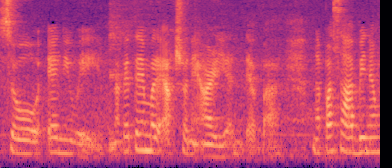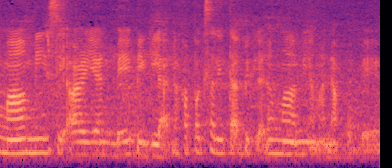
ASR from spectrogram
So, anyway, nakita yung reaction ni Aryan, ba Napasabi ng mami si Aryan, be, bigla. Nakapagsalita bigla ng mami ang anak ko, be.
